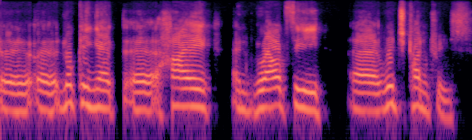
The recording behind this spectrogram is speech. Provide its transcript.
uh, uh, looking at uh, high and wealthy uh, rich countries.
